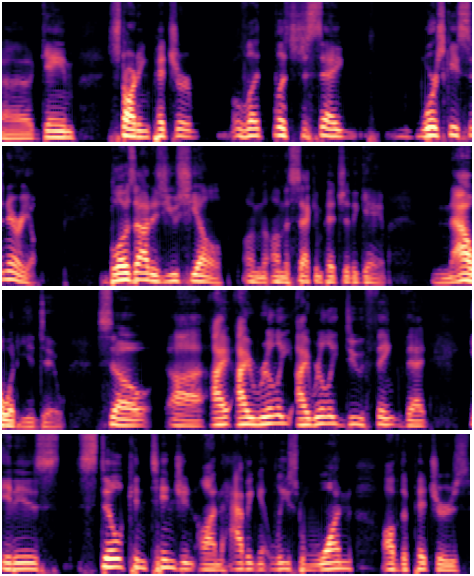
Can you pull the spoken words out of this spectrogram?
uh, game starting pitcher? Let let's just say worst case scenario blows out his UCL on the on the second pitch of the game. Now what do you do? So uh, I I really I really do think that it is still contingent on having at least one of the pitchers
